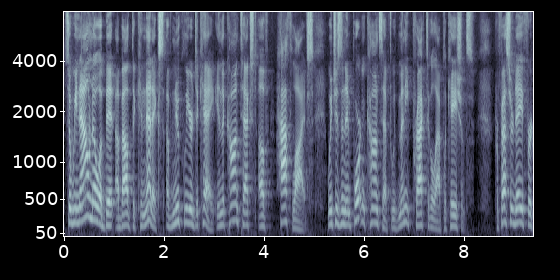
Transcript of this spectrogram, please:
So we now know a bit about the kinetics of nuclear decay in the context of half-lives, which is an important concept with many practical applications. Professor Dave for.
